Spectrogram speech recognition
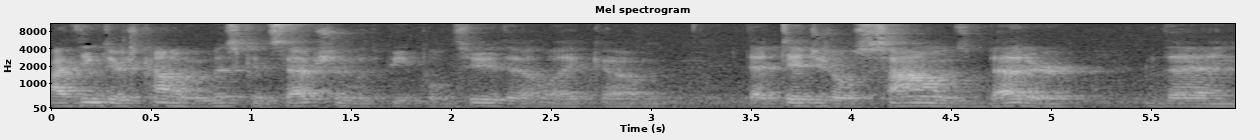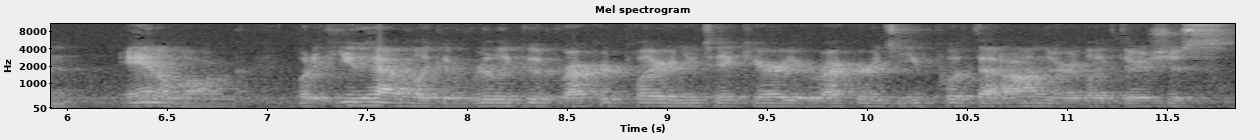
I think there's kind of a misconception with people too that like um, that digital sounds better than analog. But if you have like a really good record player and you take care of your records and you put that on there, like there's just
